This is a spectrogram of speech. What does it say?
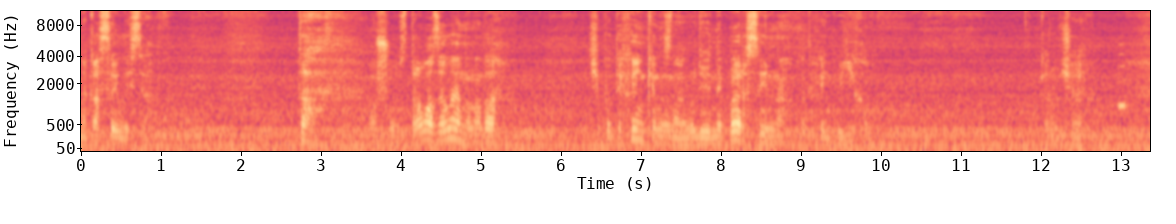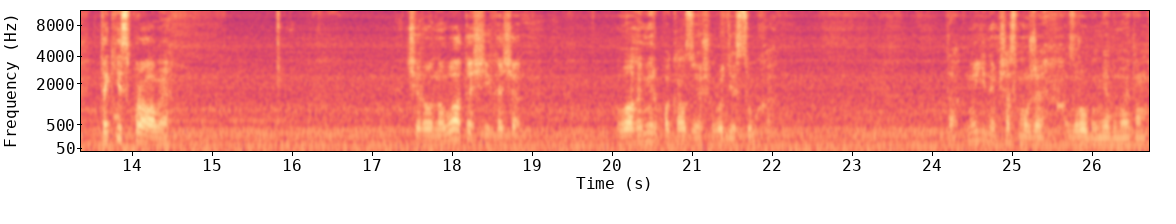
Накосилися. Так, ну що, трава зелена, треба чи потихеньку, не знаю, вроді і не пер сильно, потихеньку їхав. Коротше, такі справи. Червоновато ще, хоча влагомір показує, що вроді сухо. Так, ну їдемо зараз може зробимо, я думаю там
